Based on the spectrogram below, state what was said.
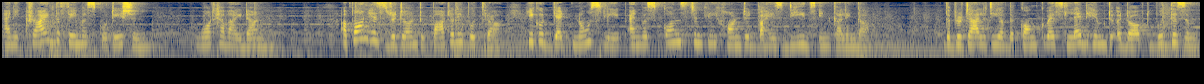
and he cried the famous quotation What have I done? Upon his return to Pataliputra, he could get no sleep and was constantly haunted by his deeds in Kalinga. The brutality of the conquest led him to adopt Buddhism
